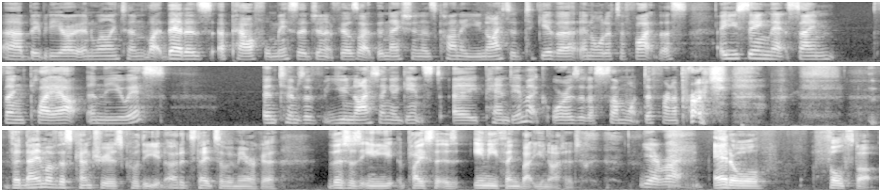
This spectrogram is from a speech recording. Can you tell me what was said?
uh, BBDO in Wellington, like that is a powerful message, and it feels like the nation is kind of united together in order to fight this. Are you seeing that same thing play out in the US in terms of uniting against a pandemic, or is it a somewhat different approach? the name of this country is called the United States of America. This is any place that is anything but united. Yeah, right. At all, full stop.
